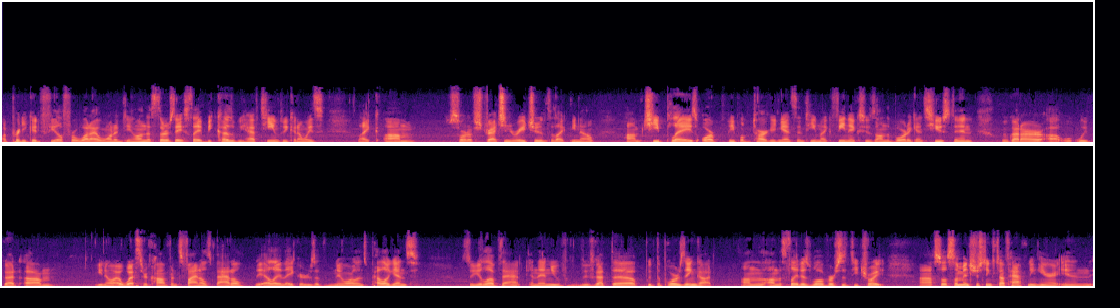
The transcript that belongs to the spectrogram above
a, pretty good feel for what I want to do on this Thursday slate because we have teams we can always like um, sort of stretch and reach into like you know um, cheap plays or people to target against. a team like Phoenix, who's on the board against Houston, we've got our uh, we've got um, you know, a Western Conference Finals battle, the LA Lakers at the New Orleans Pelicans. So you love that, and then you've we've got the with the Porzingis on on the slate as well versus Detroit. Uh, so some interesting stuff happening here in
